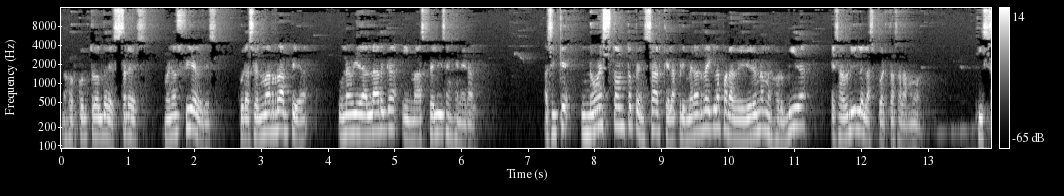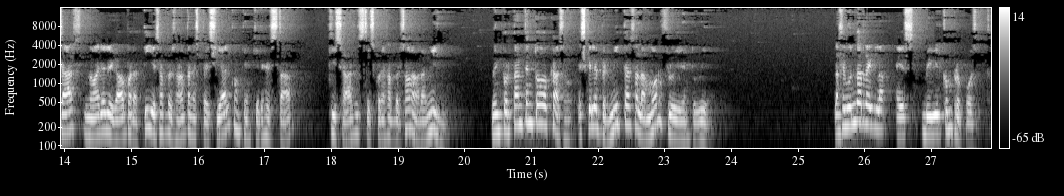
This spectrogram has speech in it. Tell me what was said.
mejor control del estrés, menos fiebres, curación más rápida, una vida larga y más feliz en general. Así que no es tonto pensar que la primera regla para vivir una mejor vida es abrirle las puertas al amor. Quizás no haya llegado para ti esa persona tan especial con quien quieres estar, quizás estés con esa persona ahora mismo lo importante en todo caso es que le permitas al amor fluir en tu vida. La segunda regla es vivir con propósito.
